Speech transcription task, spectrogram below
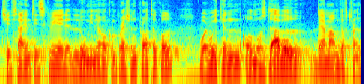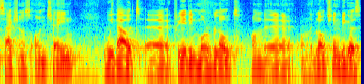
chief scientist created Lumino compression protocol where we can almost double the amount of transactions on chain without uh, creating more bloat on the, on the blockchain because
